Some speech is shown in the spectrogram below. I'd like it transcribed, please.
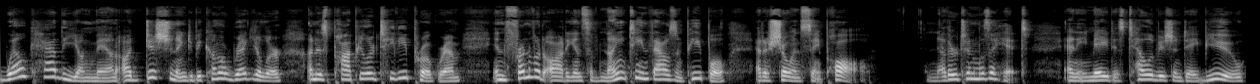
Welk had the young man auditioning to become a regular on his popular TV program in front of an audience of 19,000 people at a show in St. Paul. Netherton was a hit, and he made his television debut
